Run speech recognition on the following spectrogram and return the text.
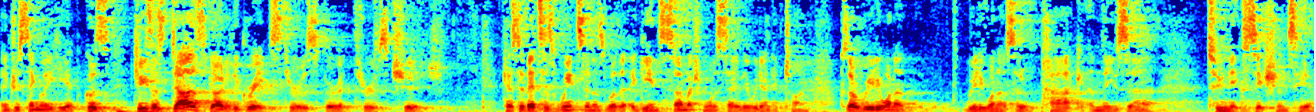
interestingly here, because Jesus does go to the Greeks through his Spirit, through his church. Okay, so that's his whence and his whither. Again, so much more to say there. We don't have time because I really want to, really want to sort of park in these uh, two next sections here.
